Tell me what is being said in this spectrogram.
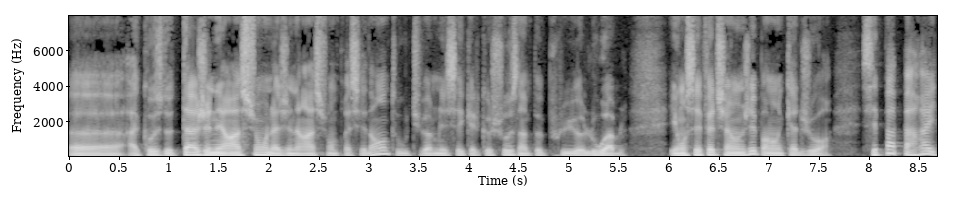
euh, euh, à cause de ta génération, la génération précédente, ou tu vas me laisser quelque chose d'un peu plus euh, louable Et on s'est fait challenger pendant quatre jours. C'est pas pareil.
